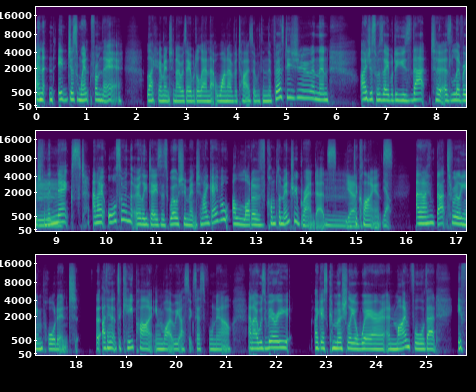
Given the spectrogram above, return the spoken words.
And it just went from there. Like I mentioned, I was able to land that one advertiser within the first issue and then I just was able to use that to as leverage for the Mm. next. And I also in the early days as well, she mentioned, I gave a, a lot of complimentary brand ads Yeah. to clients. Yeah. And I think that's really important. I think that's a key part in why we are successful now. And I was very, I guess, commercially aware and mindful that if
